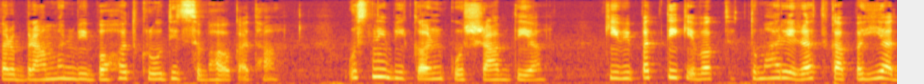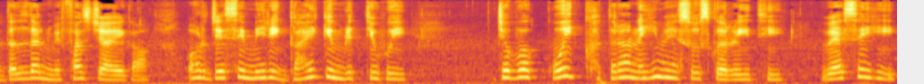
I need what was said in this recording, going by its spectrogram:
पर ब्राह्मण भी बहुत क्रोधित स्वभाव का था। उसने भी कर्ण को श्राप दिया। कि विपत्ति के वक्त तुम्हारे रथ का पहिया दलदल में फंस जाएगा, और जैसे मेरी गाय की मृत्यु हुई, जब वह कोई खतरा नहीं महसूस कर रही थी, वैसे ही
